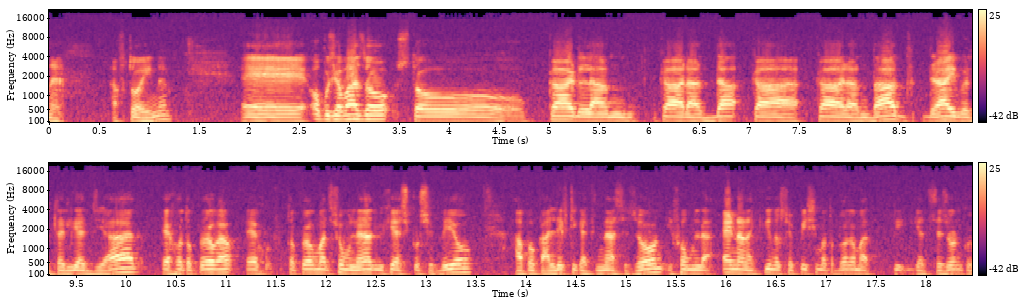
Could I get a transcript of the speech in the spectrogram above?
Ναι, αυτό είναι. Ε, όπως διαβάζω στο carandadriver.gr έχω το πρόγραμμα, έχω το πρόγραμμα της Φόρμουλα 1 του 2022 αποκαλύφθηκε την νέα σεζόν. Η Φόρμουλα 1 ανακοίνωσε επίσημα το πρόγραμμα για τη σεζόν 2022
